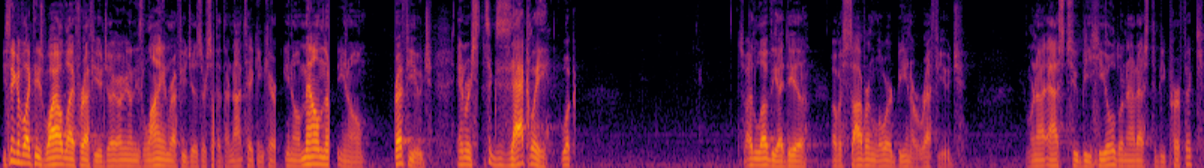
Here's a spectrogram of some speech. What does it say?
You think of like these wildlife refuge, or you know, these lion refuges or something that they're not taking care of. You know, malnourished, you know, refuge. And that's exactly what. So I love the idea of a sovereign Lord being a refuge. We're not asked to be healed. We're not asked to be perfect.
